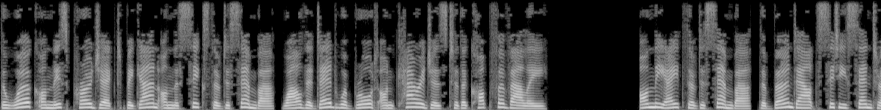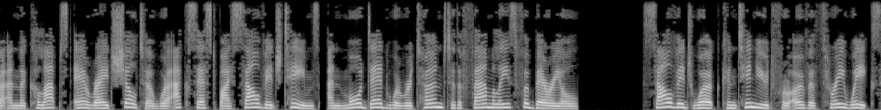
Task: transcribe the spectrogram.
The work on this project began on 6 December, while the dead were brought on carriages to the Kopfer Valley. On 8 December, the burnt-out city centre and the collapsed air raid shelter were accessed by salvage teams, and more dead were returned to the families for burial. Salvage work continued for over three weeks,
